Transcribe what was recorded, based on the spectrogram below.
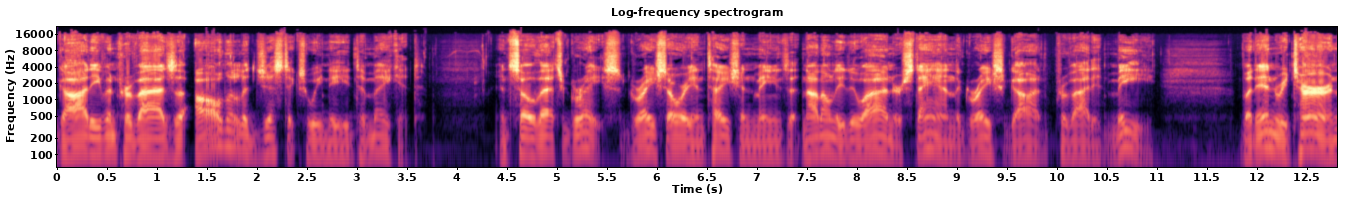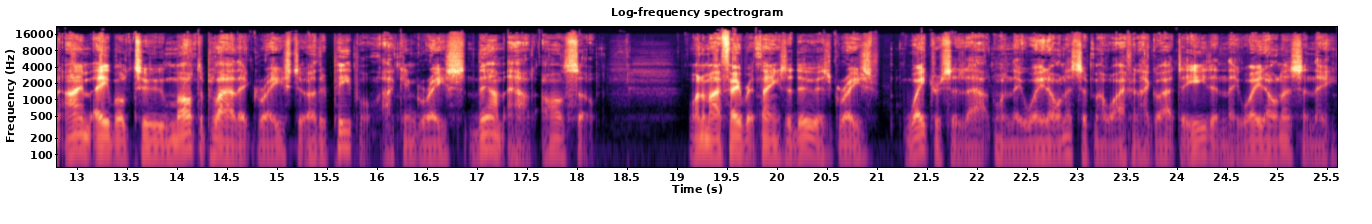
God even provides all the logistics we need to make it. And so that's grace. Grace orientation means that not only do I understand the grace God provided me, but in return, I'm able to multiply that grace to other people. I can grace them out also. One of my favorite things to do is grace waitresses out when they wait on us. If my wife and I go out to eat and they wait on us and they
